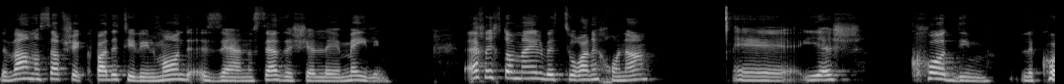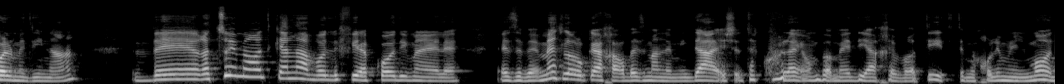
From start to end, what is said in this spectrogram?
דבר נוסף שהקפדתי ללמוד זה הנושא הזה של אה, מיילים. איך לכתוב מייל בצורה נכונה? אה, יש קודים לכל מדינה, ורצוי מאוד כן לעבוד לפי הקודים האלה. זה באמת לא לוקח הרבה זמן למידה, יש את הכל היום במדיה החברתית, אתם יכולים ללמוד.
